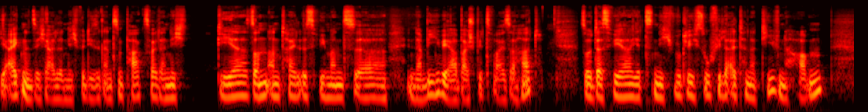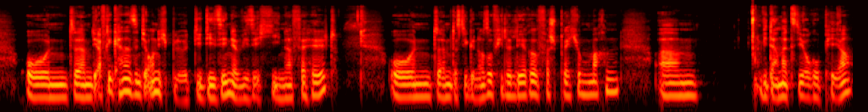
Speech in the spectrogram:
die eignen sich alle nicht für diese ganzen Parks, weil da nicht der Sonnenanteil ist, wie man es äh, in Namibia beispielsweise hat, so dass wir jetzt nicht wirklich so viele Alternativen haben. Und ähm, die Afrikaner sind ja auch nicht blöd. Die, die sehen ja, wie sich China verhält und ähm, dass die genauso viele leere Versprechungen machen ähm, wie damals die Europäer.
